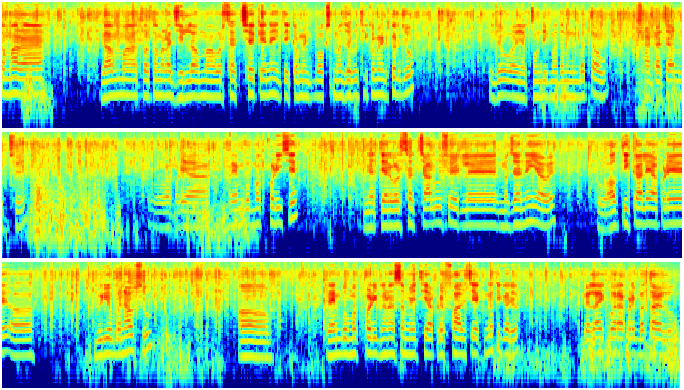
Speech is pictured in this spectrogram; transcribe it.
તમારા ગામમાં અથવા તમારા જિલ્લામાં વરસાદ છે કે નહીં તે કમેન્ટ બોક્સમાં જરૂરથી કમેન્ટ કરજો. તો જો અહીંયા કુંડીમાં તમને બતાવું. છાંટા ચાલુ જ છે. તો આપણે આ રેમ્બો મગફળી છે. અને અત્યારે વરસાદ ચાલુ છે એટલે મજા નહીં આવે. તો આવતીકાલે આપણે વીડિયો બનાવશું. રેમ્બો મગફળી ઘણા સમયથી આપણે ફાલ ચેક નથી કર્યો. પહેલાં એકવાર આપણે બતાવેલું.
